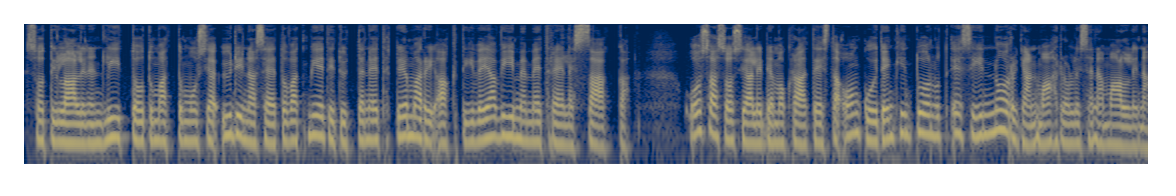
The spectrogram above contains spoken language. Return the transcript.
Sotilaallinen liittoutumattomuus ja ydinaseet ovat mietityttäneet demariaktiiveja viime metreille saakka. Osa sosiaalidemokraateista on kuitenkin tuonut esiin Norjan mahdollisena mallina.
